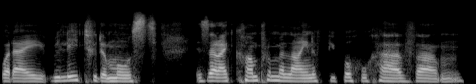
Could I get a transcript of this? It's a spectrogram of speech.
what I relate to the most is that I come from a line of people who have um,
